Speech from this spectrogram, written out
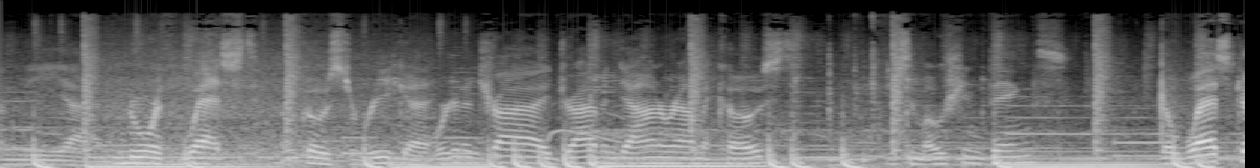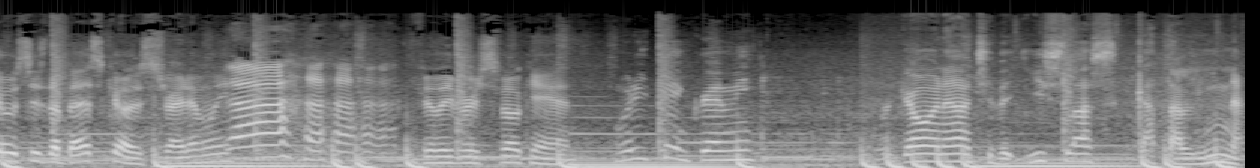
on the uh, northwest Costa Rica. We're gonna try driving down around the coast, do some ocean things. The west coast is the best coast, right Emily? Philly versus Spokane. What do you think, Grammy? We're going out to the Islas Catalina.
